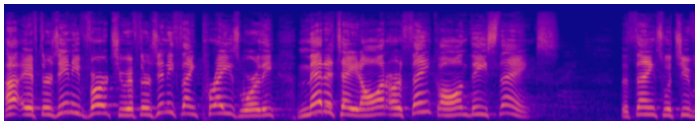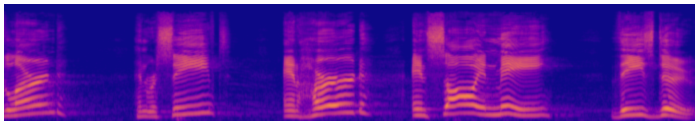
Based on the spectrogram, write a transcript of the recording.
uh, if there's any virtue, if there's anything praiseworthy, meditate on or think on these things. The things which you've learned and received and heard and saw in me, these do.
